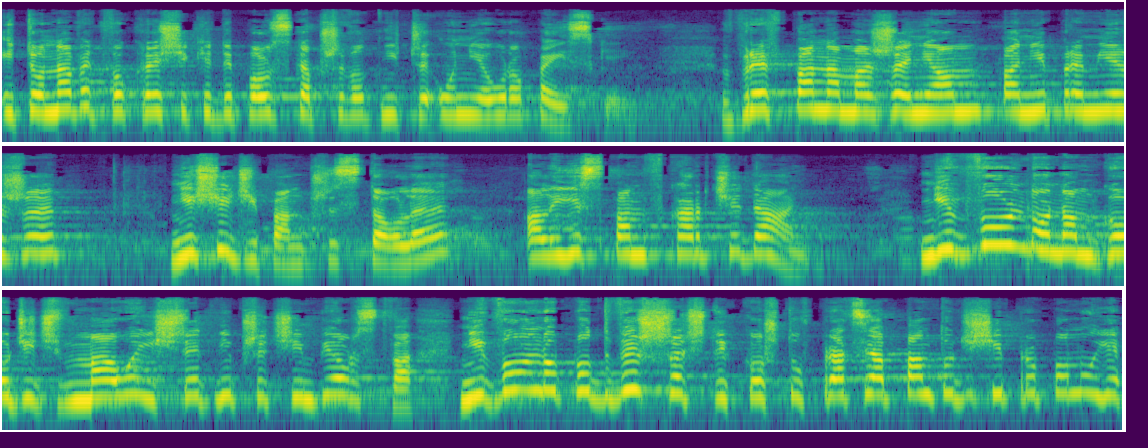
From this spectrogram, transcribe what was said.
i to nawet w okresie, kiedy Polska przewodniczy Unii Europejskiej. Wbrew pana marzeniom, panie premierze, nie siedzi pan przy stole, ale jest pan w karcie dań. Nie wolno nam godzić w małe i średnie przedsiębiorstwa. Nie wolno podwyższać tych kosztów pracy, a pan to dzisiaj proponuje,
